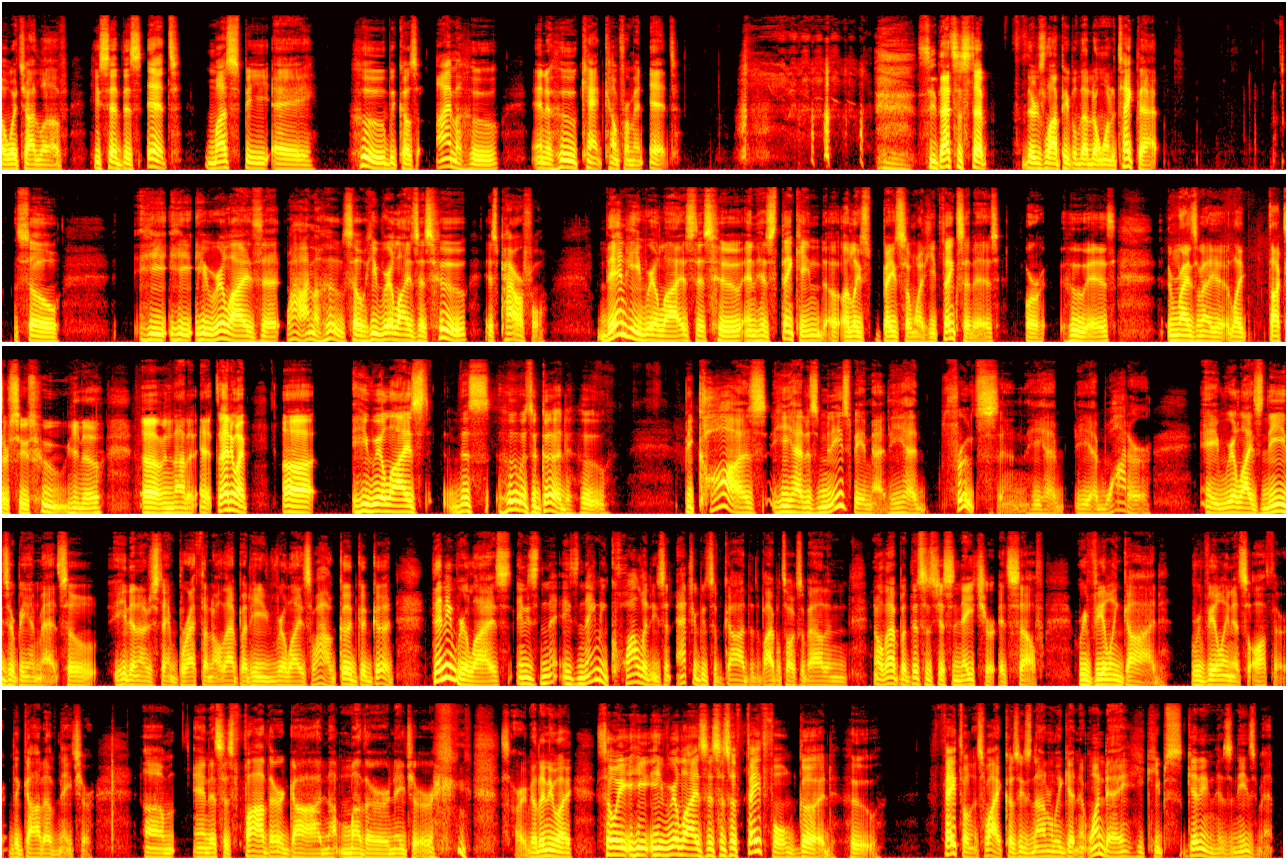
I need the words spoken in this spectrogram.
uh, which i love he said this it must be a who because i'm a who and a who can't come from an it. See that's a step there's a lot of people that don't want to take that. So he he he realized that wow i'm a who. So he realizes who is powerful. Then he realized this who in his thinking, uh, at least based on what he thinks it is, or who is, it reminds me like Dr. Seuss, who, you know, um, not an it. So anyway, uh, he realized this who is a good who, because he had his needs being met. He had fruits and he had he had water. And he realized needs are being met. So he didn't understand breath and all that, but he realized, wow, good, good, good. Then he realized, and he's, he's naming qualities and attributes of God that the Bible talks about and, and all that, but this is just nature itself, revealing God, revealing its author, the God of nature. Um, and it says Father God, not Mother Nature. Sorry, but anyway, so he, he, he realized this is a faithful good who. Faithfulness, why? Because he's not only getting it one day, he keeps getting his needs met.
